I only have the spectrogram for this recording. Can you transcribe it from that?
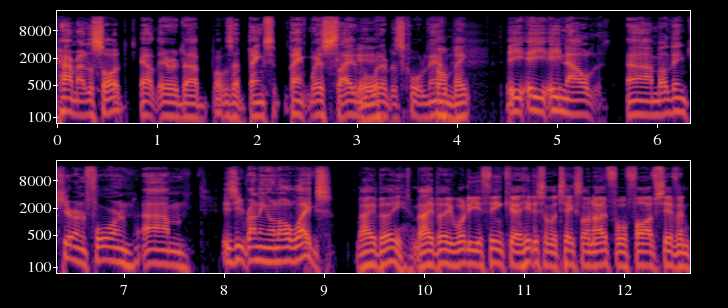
Parramatta side out there at uh, what was that Banks Bankwest Stadium Yeah. or whatever it's called now. Bank. He, he he nailed it. Um, I think Kieran Foran, um, is he running on old legs? Maybe, maybe. What do you think? Uh, hit us on the text line 0457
